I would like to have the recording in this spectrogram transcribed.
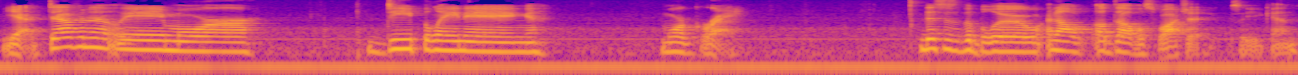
yeah, definitely more deep leaning, more gray. This is the blue, and I'll, I'll double swatch it so you can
